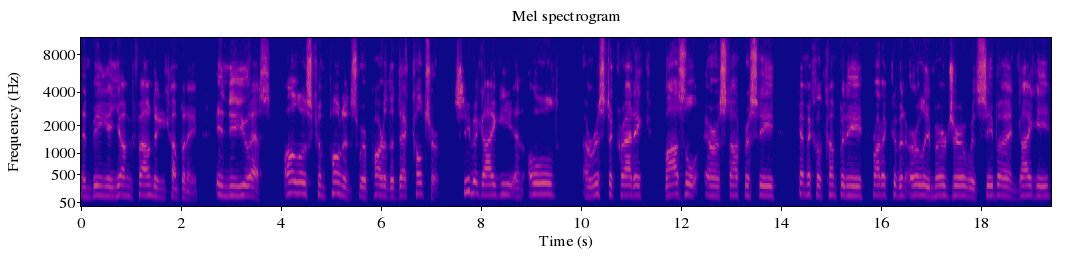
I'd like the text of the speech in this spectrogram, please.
and being a young founding company in the US. all those components were part of the DEC culture. Ciba-Geigy, an old aristocratic Basel aristocracy chemical company, product of an early merger with Ciba and Geigy,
